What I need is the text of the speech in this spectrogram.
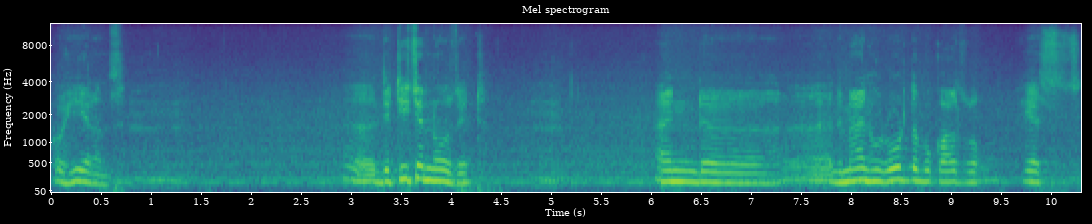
coherence. Uh, the teacher knows it, and uh, the man who wrote the book also, yes,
